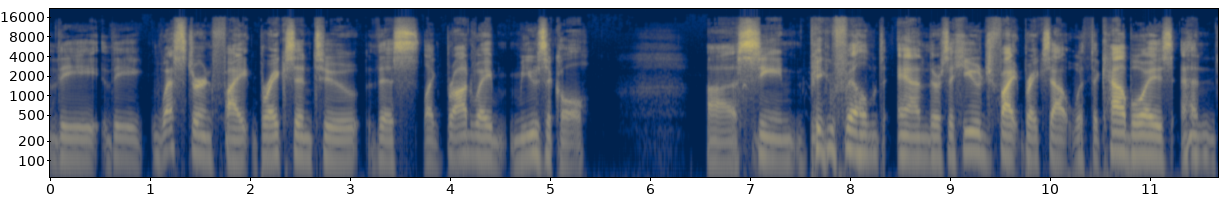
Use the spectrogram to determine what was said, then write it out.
the the Western fight breaks into this like Broadway musical uh, scene being filmed, and there's a huge fight breaks out with the cowboys and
